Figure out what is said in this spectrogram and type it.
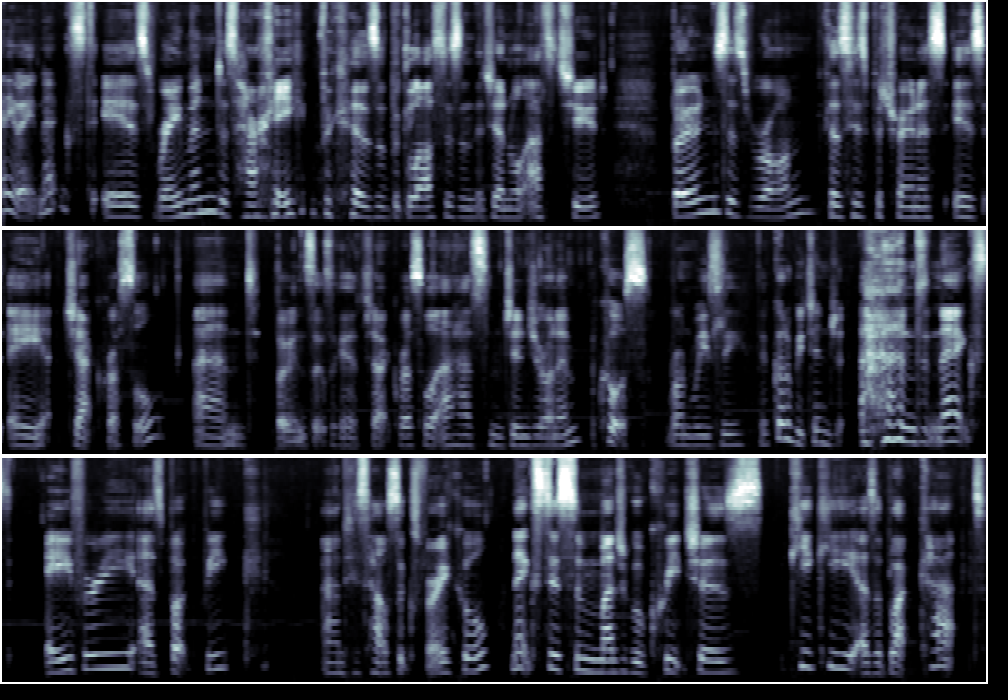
Anyway, next is Raymond as Harry because of the glasses and the general attitude. Bones as Ron because his Patronus is a Jack Russell and Bones looks like a Jack Russell and has some ginger on him. Of course, Ron Weasley, they've got to be ginger. And next, Avery as Buckbeak and his house looks very cool. Next is some magical creatures. Kiki as a black cat,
